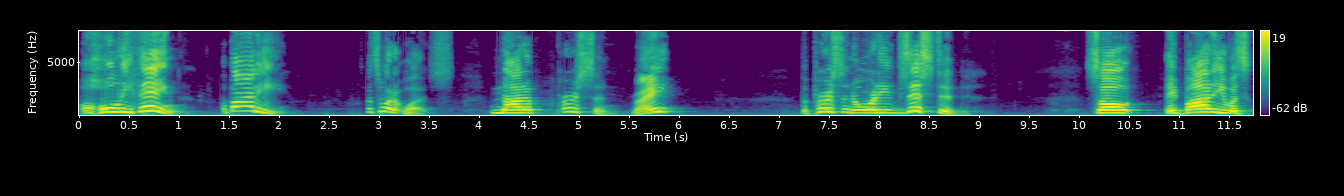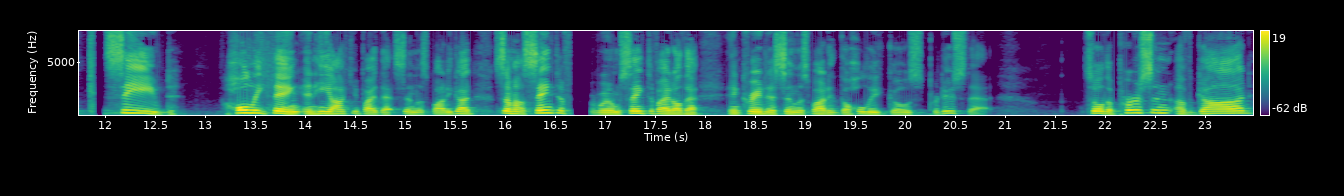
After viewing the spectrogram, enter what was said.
A holy thing, a body. That's what it was. Not a person, right? The person already existed. So a body was conceived, a holy thing, and he occupied that sinless body. God somehow sanctified the womb, sanctified all that, and created a sinless body. The Holy Ghost produced that. So the person of God,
